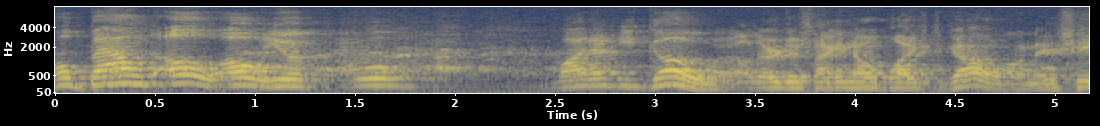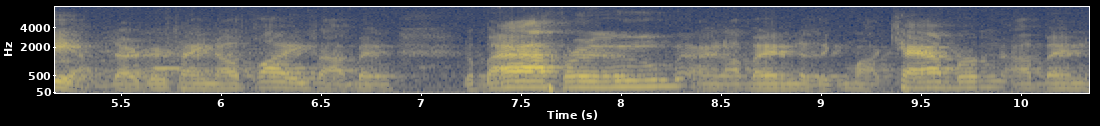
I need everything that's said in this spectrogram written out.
Oh, bound. Oh, oh, you're. Well, why don't you go? Well, there just ain't no place to go on this ship. There just ain't no place. I've been to the bathroom and I've been to the, my cabin. I've been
